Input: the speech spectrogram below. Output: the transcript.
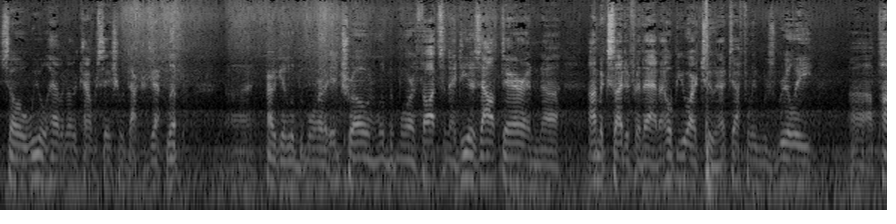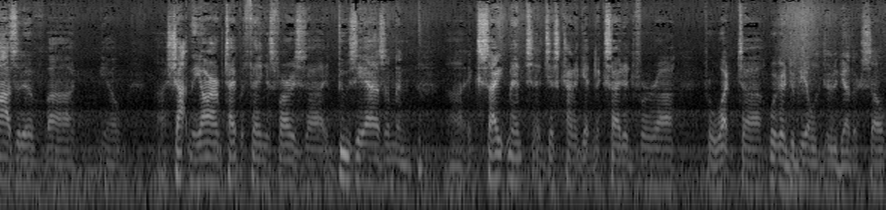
So we will have another conversation with Dr. Jeff Lip. Uh, probably get a little bit more intro and a little bit more thoughts and ideas out there, and uh, I'm excited for that. I hope you are too. That definitely was really uh, a positive, you know uh, shot in the arm type of thing as far as uh, enthusiasm and uh, excitement and just kind of getting excited for uh, for what uh, we're going to be able to do together. So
